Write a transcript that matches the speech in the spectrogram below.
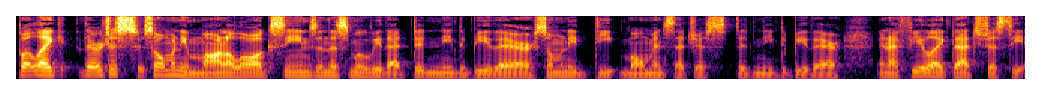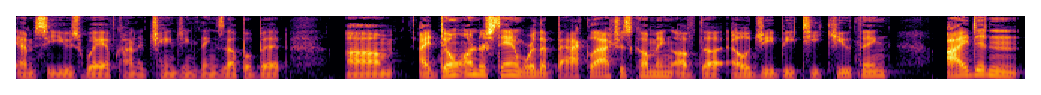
but like there are just so many monologue scenes in this movie that didn't need to be there. So many deep moments that just didn't need to be there, and I feel like that's just the MCU's way of kind of changing things up a bit. Um, I don't understand where the backlash is coming of the LGBTQ thing. I didn't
